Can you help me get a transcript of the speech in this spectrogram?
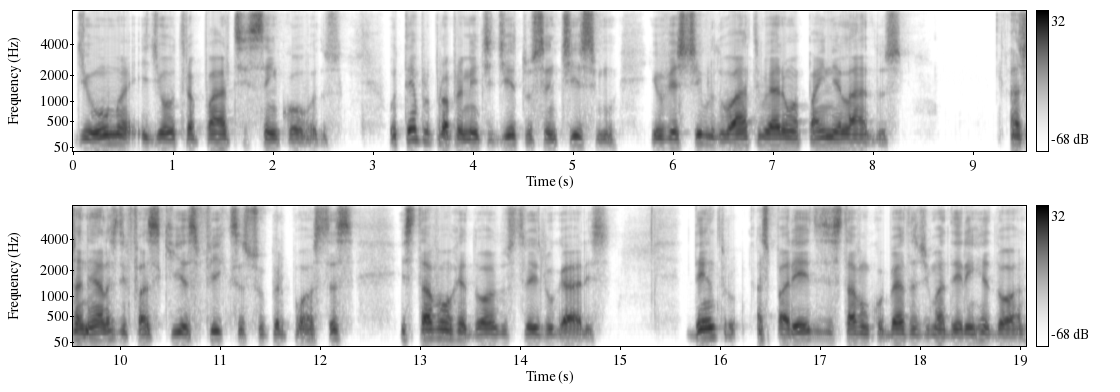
de uma e de outra parte, sem côvados. O templo propriamente dito, o Santíssimo, e o vestíbulo do átrio eram apainelados. As janelas de fasquias fixas superpostas estavam ao redor dos três lugares. Dentro, as paredes estavam cobertas de madeira em redor,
